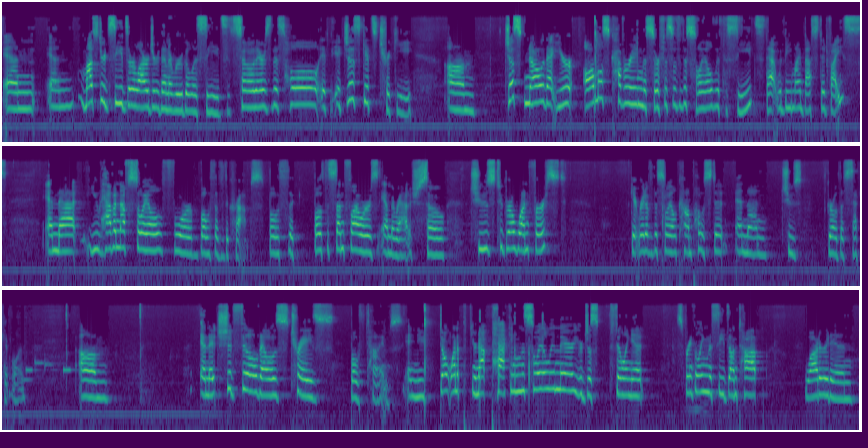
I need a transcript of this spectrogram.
And, and mustard seeds are larger than arugula seeds. So there's this whole, it, it just gets tricky. Um, just know that you're almost covering the surface of the soil with the seeds. That would be my best advice. And that you have enough soil for both of the crops, both the, both the sunflowers and the radish. So choose to grow one first, get rid of the soil, compost it, and then choose grow the second one. Um, and it should fill those trays both times. And you don't want to, you're not packing the soil in there, you're just filling it, sprinkling the seeds on top, water it in,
